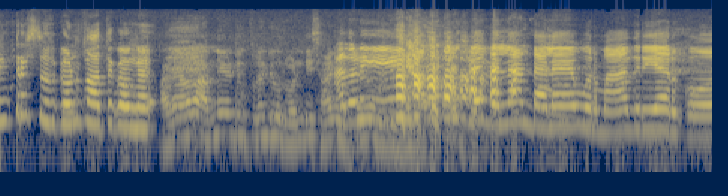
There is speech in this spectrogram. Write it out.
இன்ட்ரெஸ்ட் இருக்கும்னு அதோடய விளையாண்டாலே ஒரு மாதிரியா இருக்கும்.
